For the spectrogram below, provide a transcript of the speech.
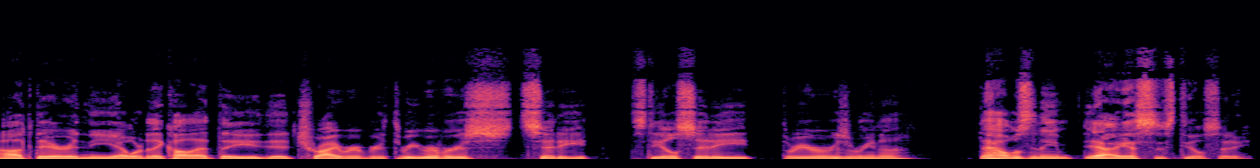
out there in the, uh, what do they call it? The, the Tri River, Three Rivers City, Steel City, Three Rivers Arena. What the hell was the name? Yeah, I guess it's Steel City.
